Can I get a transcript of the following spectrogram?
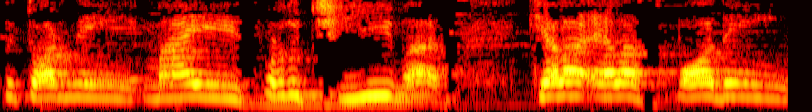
se tornem mais produtivas, que ela, elas podem,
